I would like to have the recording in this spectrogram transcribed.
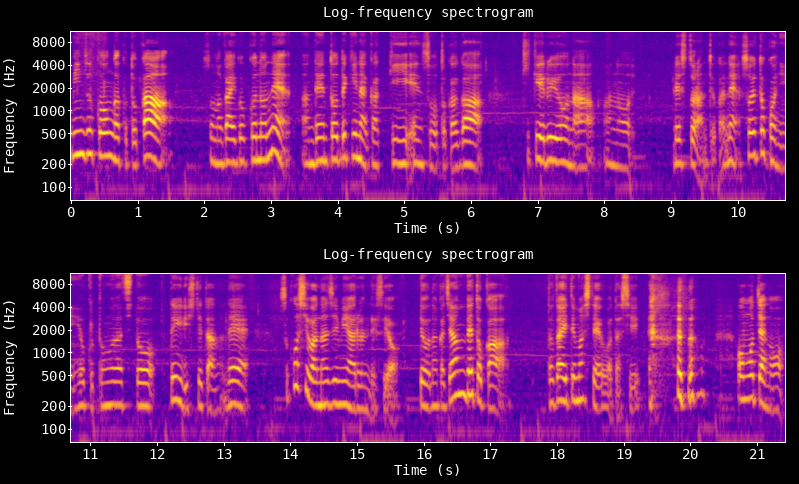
民族音楽とかその外国のねあの伝統的な楽器演奏とかが聴けるようなあのレストランというかねそういうとこによく友達と出入りしてたので少しは馴染みあるんですよ。なんかジャンベとか叩いてましたよ私。あ のおもちゃの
